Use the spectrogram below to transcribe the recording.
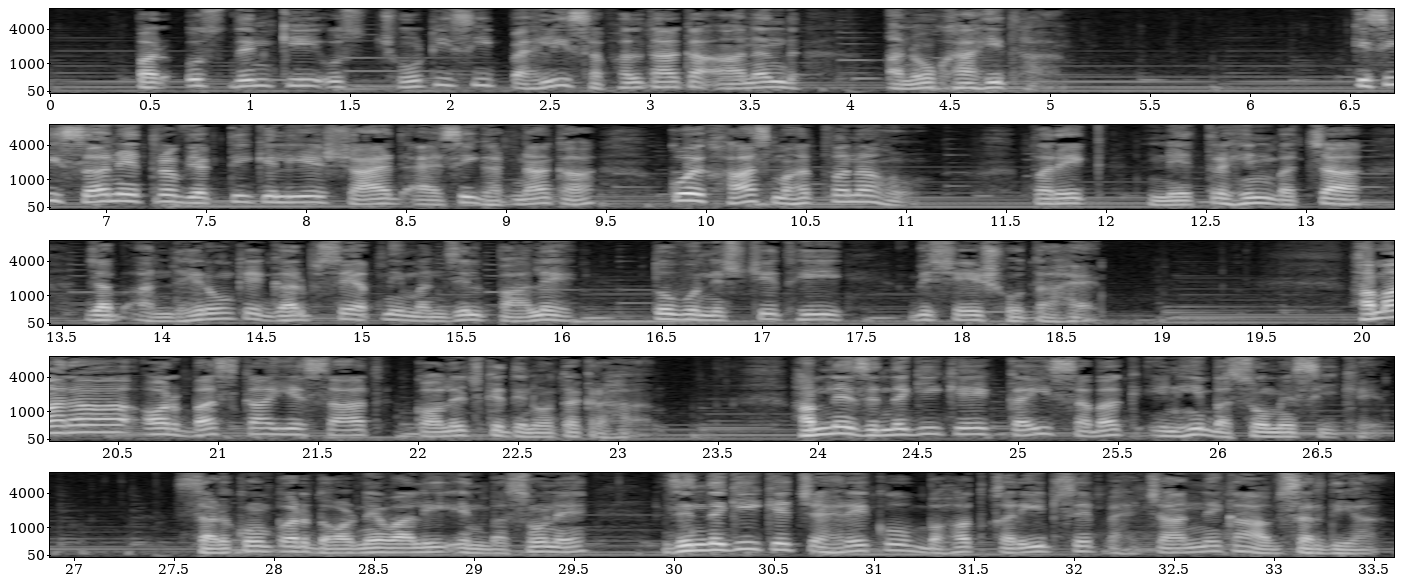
पर उस दिन की उस छोटी सी पहली सफलता का आनंद अनोखा ही था। किसी सनेत्र व्यक्ति के लिए शायद ऐसी घटना का कोई खास महत्व ना हो, पर एक नेत्रहीन बच्चा जब अंधेरों के गर्भ से अपनी मंजिल पाले तो वो निश्चित ही विशेष होता है। हमारा और बस का ये साथ कॉलेज के दिनों तक रहा। हमने ज़िंदगी के कई सबक इन्हीं बसों में सीखे। सड़कों पर दौड़ने वाली इन बसों ने ज़िंदगी के चेहरे को बहुत करीब से पहचानने का अवसर दिया।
